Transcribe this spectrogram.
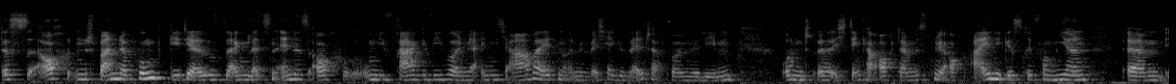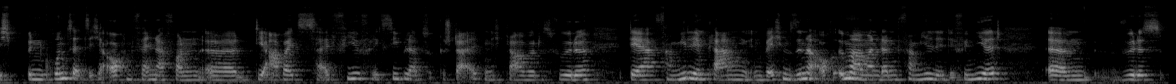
Das ist auch ein spannender Punkt, geht ja sozusagen letzten Endes auch um die Frage, wie wollen wir eigentlich arbeiten und in welcher Gesellschaft wollen wir leben. Und äh, ich denke auch, da müssten wir auch einiges reformieren. Ähm, ich bin grundsätzlich auch ein Fan davon, äh, die Arbeitszeit viel flexibler zu gestalten. Ich glaube, das würde der Familienplanung, in welchem Sinne auch immer man dann Familie definiert, ähm, würde es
